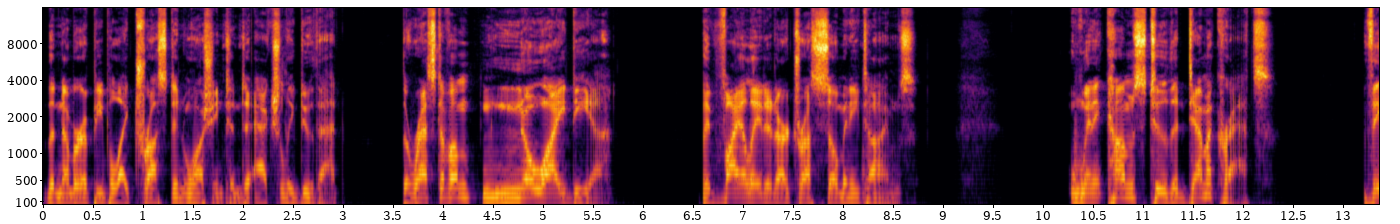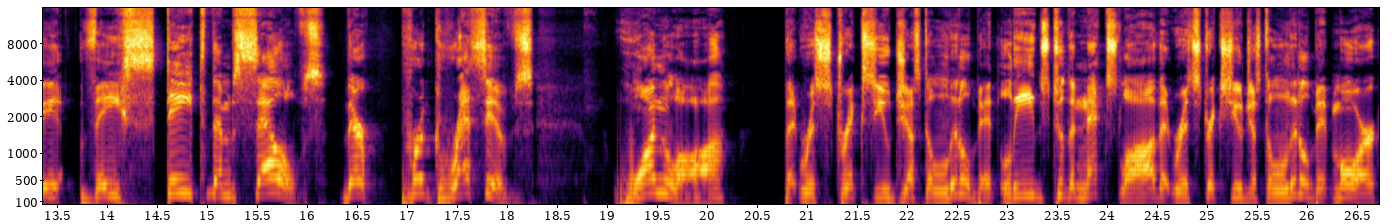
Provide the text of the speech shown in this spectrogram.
the number of people I trust in Washington to actually do that. The rest of them, no idea. They've violated our trust so many times. When it comes to the Democrats, they they state themselves they're progressives. One law that restricts you just a little bit leads to the next law that restricts you just a little bit more,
